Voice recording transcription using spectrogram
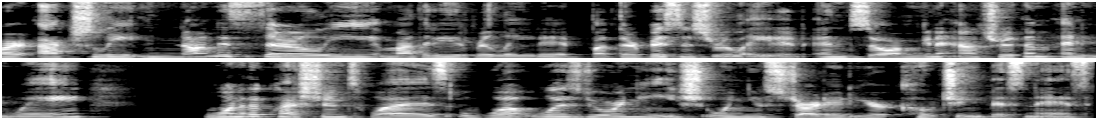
are actually not necessarily Madrid related, but they're business related. And so I'm going to answer them anyway. One of the questions was What was your niche when you started your coaching business?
